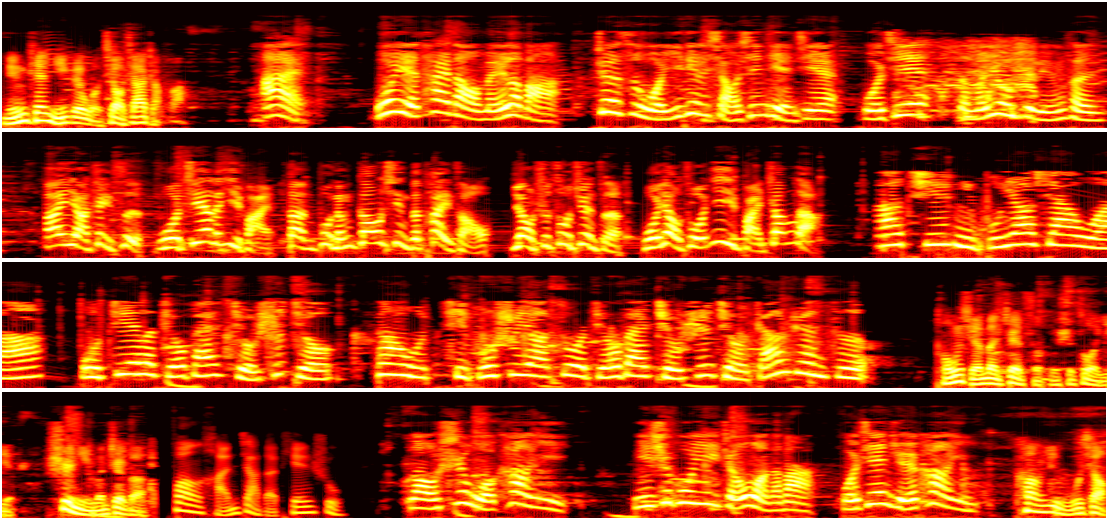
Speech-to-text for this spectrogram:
明天你给我叫家长吧。哎，我也太倒霉了吧！这次我一定小心点接，我接怎么又是零分？哎呀，这次我接了一百，但不能高兴的太早。要是做卷子，我要做一百张了。阿七，你不要吓我啊！我接了九百九十九，那我岂不是要做九百九十九张卷子？同学们，这次不是作业，是你们这个放寒假的天数。老师，我抗议！你是故意整我的吧？我坚决抗议！抗议无效，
